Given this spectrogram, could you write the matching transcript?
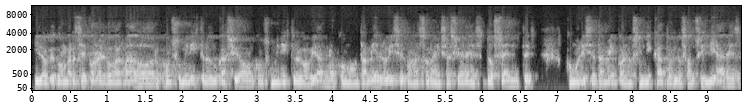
Y lo que conversé con el gobernador, con su ministro de Educación, con su ministro de Gobierno, como también lo hice con las organizaciones docentes, como lo hice también con los sindicatos de los auxiliares,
